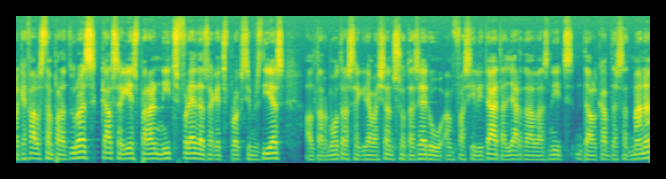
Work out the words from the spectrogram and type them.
Pel que fa a les temperatures, cal seguir esperant nits fredes aquests pròxims dies. El termòmetre seguirà baixant sota zero amb facilitat al llarg de les nits del cap de setmana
